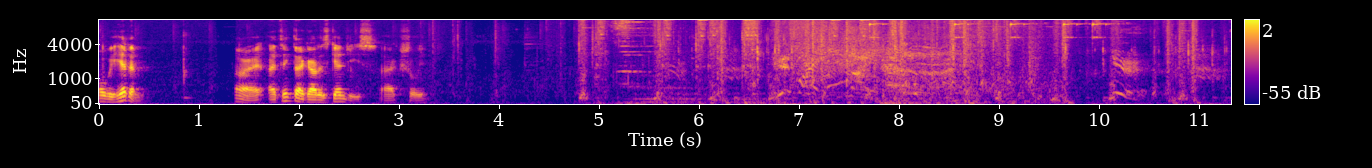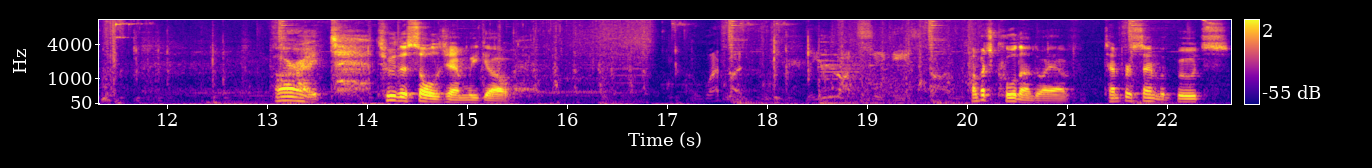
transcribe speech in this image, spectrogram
Oh, we hit him. Alright, I think that got his Genji's, actually. Alright, to the Soul Gem we go. How much cooldown do I have? 10% with boots,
